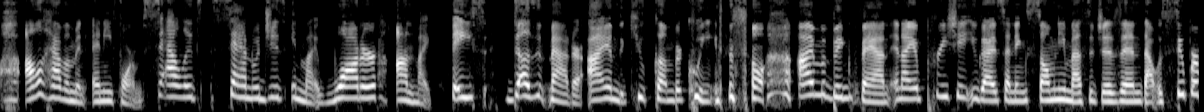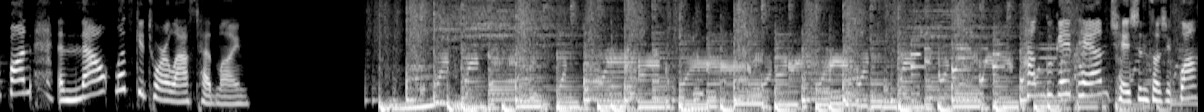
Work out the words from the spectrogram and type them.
ah, I'll have them in any form. Salads, sandwiches, in my water, on my face, doesn't matter. I am the cucumber queen. So I'm a big fan and I appreciate you guys sending so many messages in. That was super fun. And now let's get to our last headline. 한국에 대한 최신 소식과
